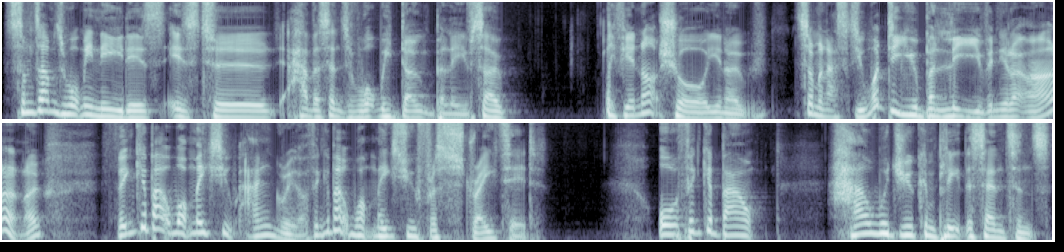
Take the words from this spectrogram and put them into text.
sometimes what we need is is to have a sense of what we don't believe. So if you're not sure, you know, someone asks you, "What do you believe?" and you're like, "I don't know." Think about what makes you angry or think about what makes you frustrated. Or think about how would you complete the sentence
